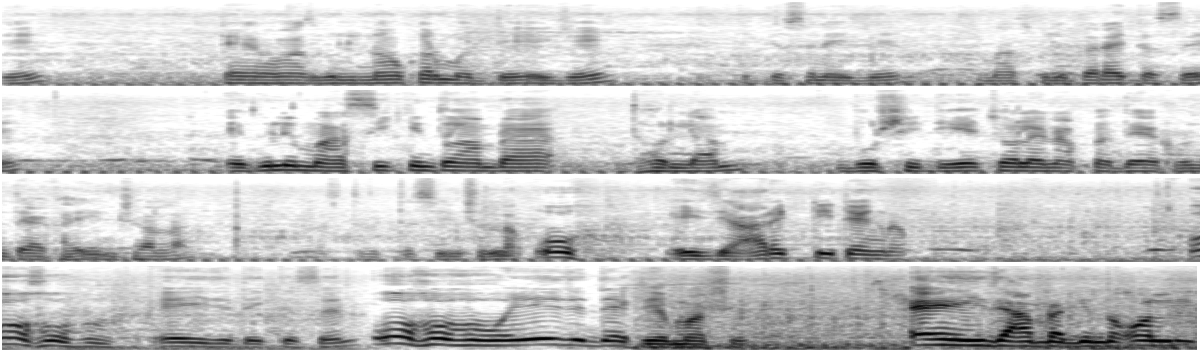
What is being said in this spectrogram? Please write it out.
যে ট্যাংরা মাছগুলি নৌকার মধ্যে এই যে দেখতেছেন এই যে মাছগুলি বেড়াইতেছে। এগুলি মাছই কিন্তু আমরা ধরলাম বসি দিয়ে। চলেন আপনাদের এখন দেখাই ইনশাল্লাহ ধরতেছে ইনশাল্লাহ ওহ এই যে আরেকটি ট্যাংরা। ও হো হো এই যে দেখতেছেন। ও হো হো এই যে দেখে মাসে এই যে আমরা কিন্তু অলরেডি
